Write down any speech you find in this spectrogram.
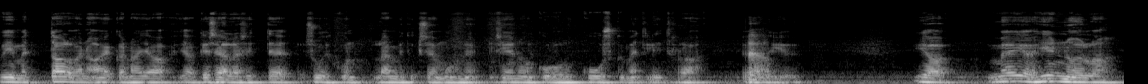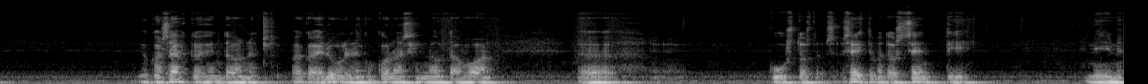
viime talven aikana ja, ja kesällä sitten suihkun lämmitykseen muuhun, niin siihen on kulunut 60 litraa öljyä. Ja meidän hinnoilla, joka sähköhinta on nyt aika edullinen kokonaishinnaltaan vaan 16, 17 senttiä, niin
